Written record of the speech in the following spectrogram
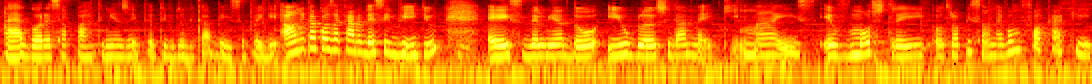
Aí agora essa parte, minha gente, eu tive dor de cabeça. Eu peguei. A única coisa cara desse vídeo é esse delineador e o blush da MAC. Mas eu mostrei outra opção, né? Vamos focar aqui.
